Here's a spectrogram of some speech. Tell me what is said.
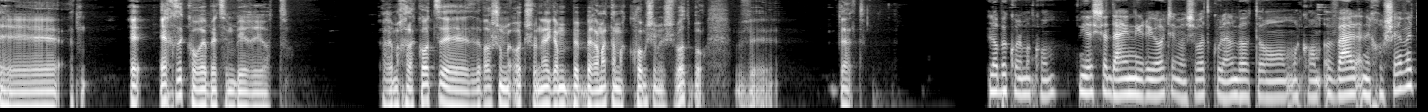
אה, אה, איך זה קורה בעצם בעיריות? הרי מחלקות זה, זה דבר שהוא מאוד שונה, גם ברמת המקום שהן יושבות בו. יודעת. לא בכל מקום. יש עדיין עיריות שהן יושבות כולן באותו מקום, אבל אני חושבת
